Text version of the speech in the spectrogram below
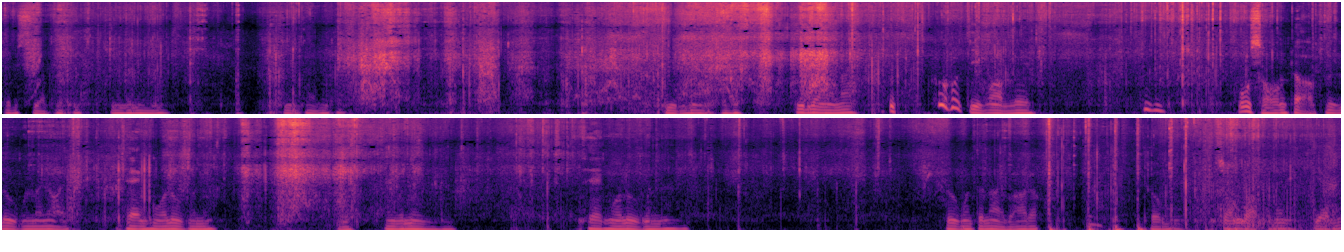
จะไปเสียบเห็ดนะมันเป็นยังไงกินกันนะครับ จีบหน้าจีบยังไงนะโอ้โหจีบออกเลยโอ้สองดอกลูกมันมาหน่อยแทงหัวลูกมันนี่นี่มันหนึ่งแทงหัวลูกมันนะลูกมันตัวน้อยบ่เอาดอกชมสองดอกนี่เดียวนะ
